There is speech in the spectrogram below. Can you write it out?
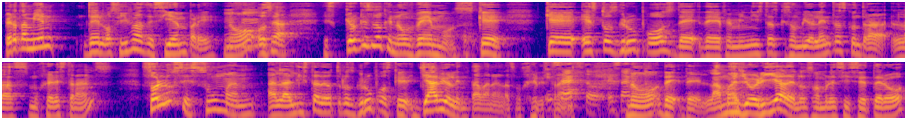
pero también de los FIFAs de siempre, ¿no? O sea, es- creo que es lo que no vemos, que, que estos grupos de, de feministas que son violentas contra las mujeres trans, solo se suman a la lista de otros grupos que ya violentaban a las mujeres trans. Exacto, exacto. No, de, de la mayoría de los hombres cis hetero,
